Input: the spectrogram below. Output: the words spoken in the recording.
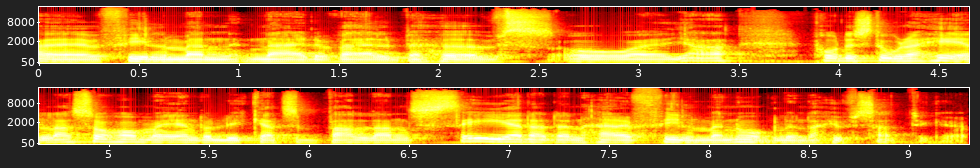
eh, filmen när det väl behövs. Och eh, ja, på det stora hela så har man ändå lyckats balansera den här filmen någorlunda hyfsat tycker jag.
